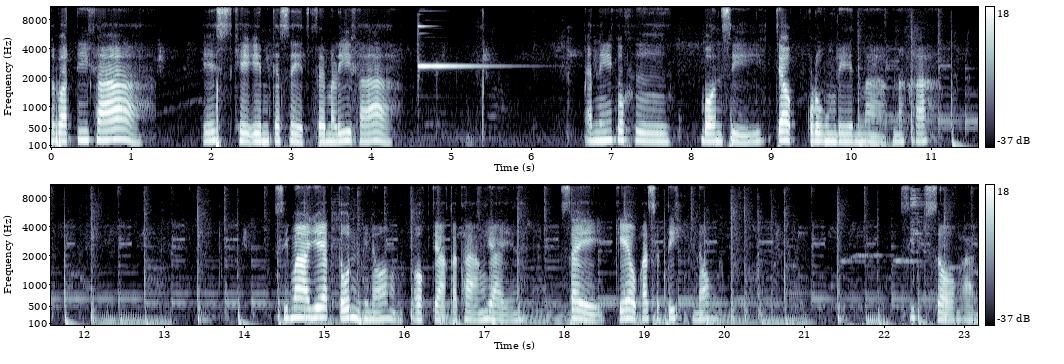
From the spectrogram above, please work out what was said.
สวัสดีค่ะ SKM เกษตร Family ค่ะ อันนี้ก็คือบอนสีเจ้ากรุงเดนมาร์กนะคะสิมาแยกต้นพี่น้องออกจากกระถางใหญ่ ใส่แก้วพลาสติกพี่น้อง 12 อัน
